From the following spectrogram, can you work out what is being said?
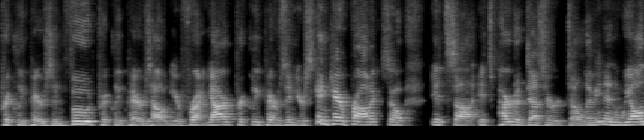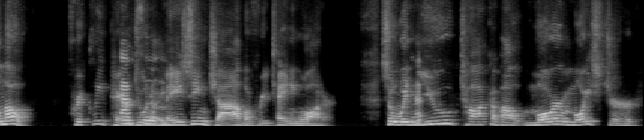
prickly pears in food, prickly pears out in your front yard, prickly pears in your skincare product. So it's uh it's part of desert uh, living, and we all know prickly pear Absolutely. do an amazing job of retaining water. So when yep. you talk about more moisture,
